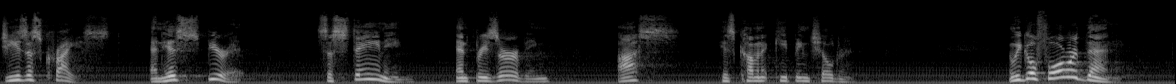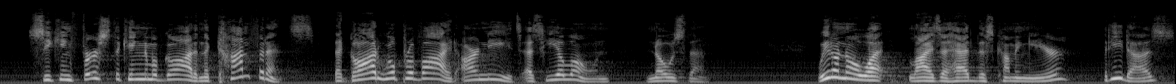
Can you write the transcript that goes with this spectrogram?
Jesus Christ and His Spirit sustaining and preserving us, His covenant keeping children. And we go forward then seeking first the kingdom of God and the confidence that God will provide our needs as He alone knows them. We don't know what lies ahead this coming year, but He does.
